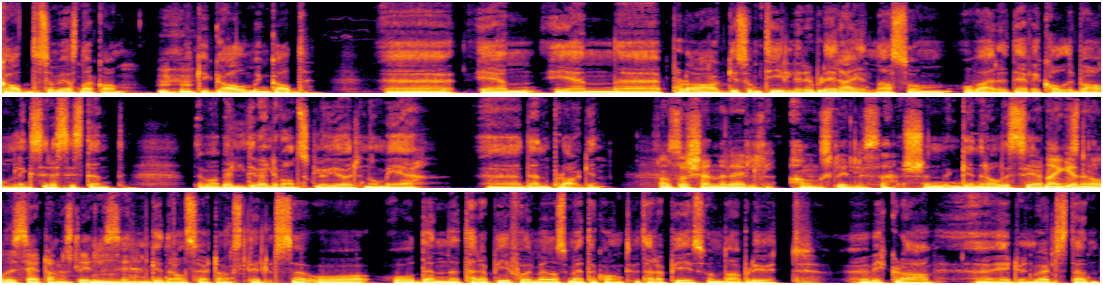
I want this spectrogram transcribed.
GAD, som vi har snakka om. Ikke GAL, men GAD. Uh, en, en uh, plage som tidligere ble regna som å være det vi kaller behandlingsresistent. Det var veldig veldig vanskelig å gjøre noe med den plagen. Altså generell angstlidelse. Generalisert Nei, generalisert angstlidelse. Mm, generalisert angstlidelse. Og, og denne terapiformen, som heter kognitiv terapi, som da ble utvikla av eh, Adrian Wells, den,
